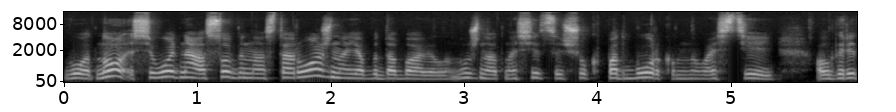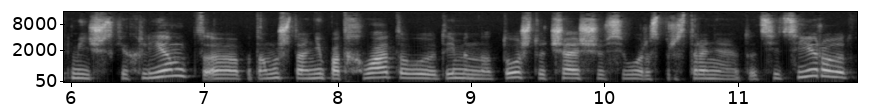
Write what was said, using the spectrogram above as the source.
Вот. Но сегодня особенно осторожно, я бы добавила, нужно относиться еще к подборкам новостей алгоритмических лент, а, потому что они подхватывают именно то, что чаще всего распространяют и цитируют.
